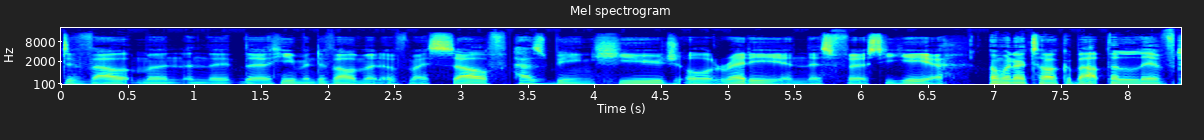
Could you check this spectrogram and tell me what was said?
development and the, the human development of myself has been huge already in this first year. And when I talk about the lived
